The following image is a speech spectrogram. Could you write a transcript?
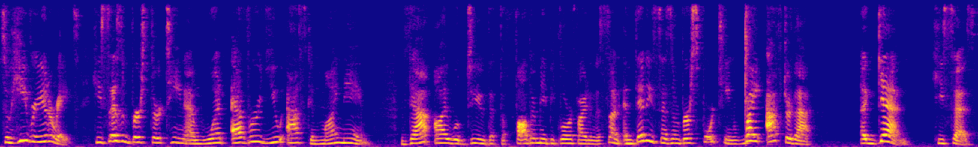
so he reiterates, he says in verse 13, and whatever you ask in my name, that I will do, that the Father may be glorified in the Son. And then he says in verse 14, right after that, again, he says,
